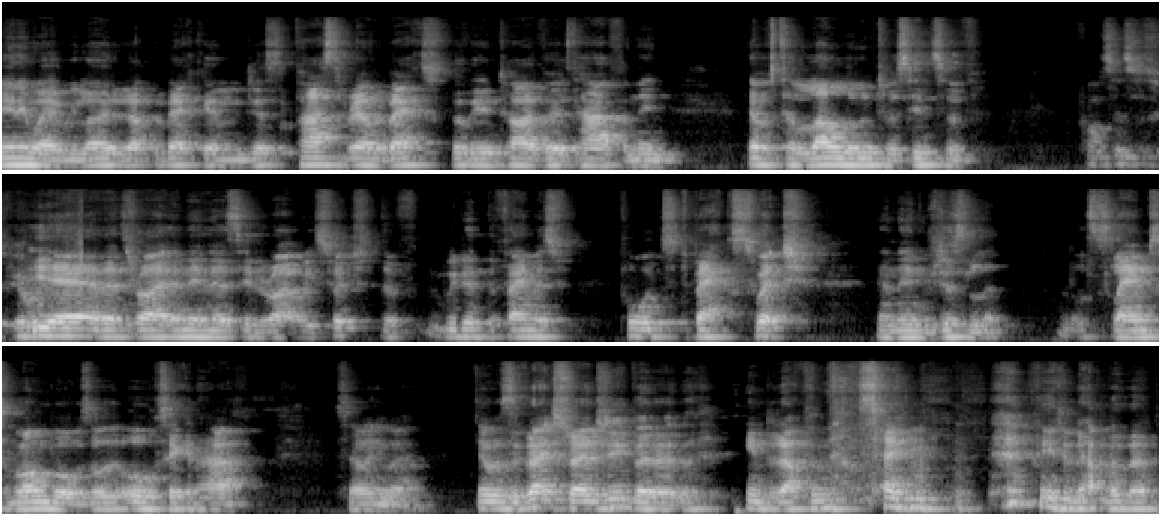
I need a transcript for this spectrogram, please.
anyway, we loaded up the back and just passed it around the backs for the entire first half, and then that was to lull them into a sense of False sense of security. yeah, that's right. And then they said, right, we switched the, we did the famous forwards to back switch, and then just slammed some long balls all, all second half. So anyway, it was a great strategy, but it ended up in the same, ended up with a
